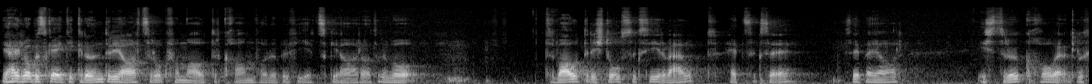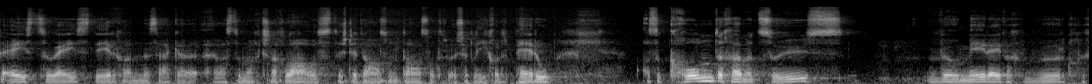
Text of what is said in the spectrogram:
Ja, ich glaube, es geht in die Gründerjahre zurück vom Walter Kamm vor über 40 Jahren, oder? Wo der Walter war draußen in der Welt, hat sie gesehen, sieben Jahre ist zurückgekommen, wirklich eins zu eins dir können sagen, äh, was du möchtest nach Laos, das ist das und das, oder ist ja gleich, oder Peru. Also die Kunden kommen zu uns, weil wir einfach wirklich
